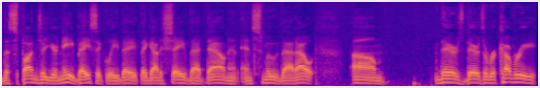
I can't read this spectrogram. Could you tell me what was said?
the sponge of your knee. Basically, they they got to shave that down and, and smooth that out. Um, there's there's a recovery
